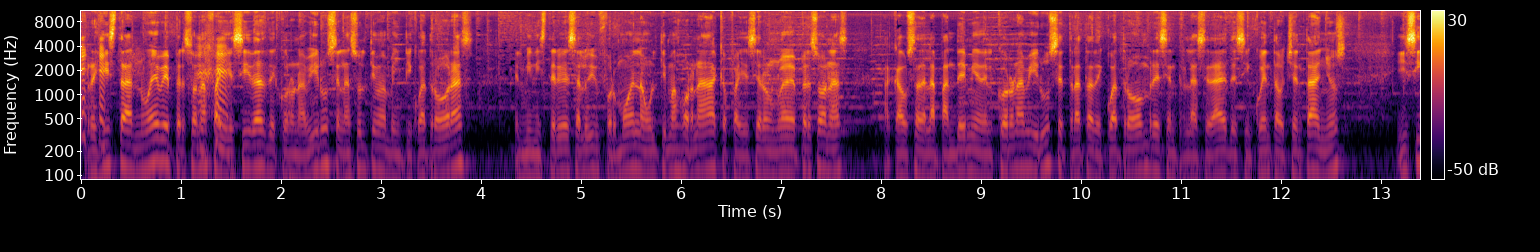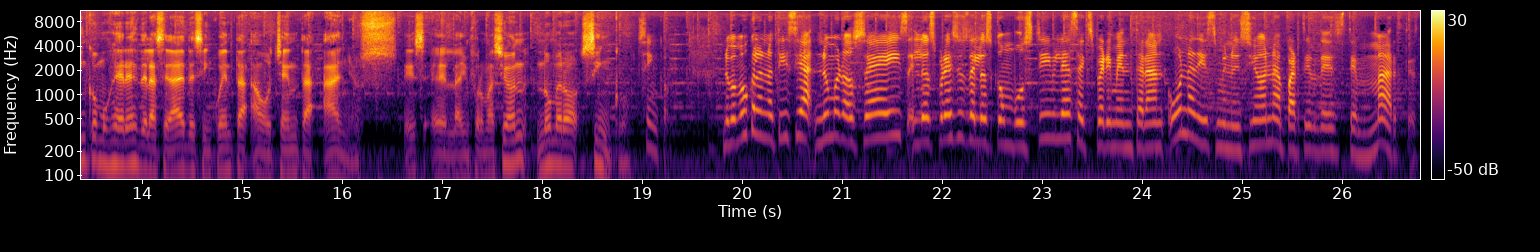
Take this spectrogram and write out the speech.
registra nueve personas fallecidas de coronavirus en las últimas 24 horas. El Ministerio de Salud informó en la última jornada que fallecieron nueve personas a causa de la pandemia del coronavirus. Se trata de cuatro hombres entre las edades de 50 a 80 años y cinco mujeres de las edades de 50 a 80 años. Es eh, la información número 5. 5. Nos vamos con la noticia número 6. Los precios de los combustibles experimentarán una disminución a partir de este martes,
